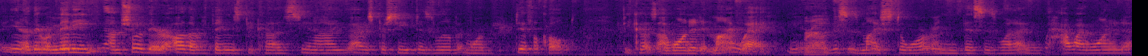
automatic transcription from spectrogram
you know, there were many. I'm sure there are other things because you know I, I was perceived as a little bit more difficult because I wanted it my way. You know, Right. this is my store and this is what I how I wanted to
